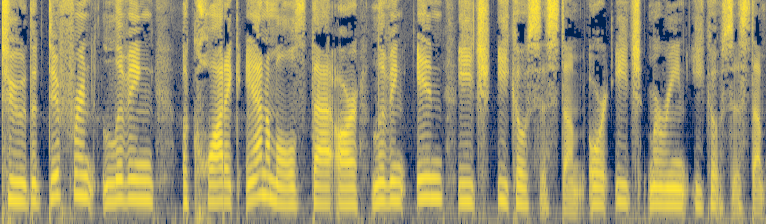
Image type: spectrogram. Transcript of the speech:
to the different living aquatic animals that are living in each ecosystem or each marine ecosystem.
